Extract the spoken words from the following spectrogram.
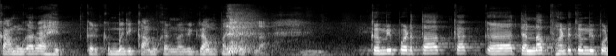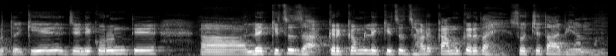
कामगार आहेत करकममध्ये काम करणारे ग्रामपंचायतला कमी पडतात का त्यांना फंड कमी पडतोय की जेणेकरून ते अं, लेकीचं झाड करकम लेकीचं झाड काम करत आहे स्वच्छता अभियान म्हणून?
